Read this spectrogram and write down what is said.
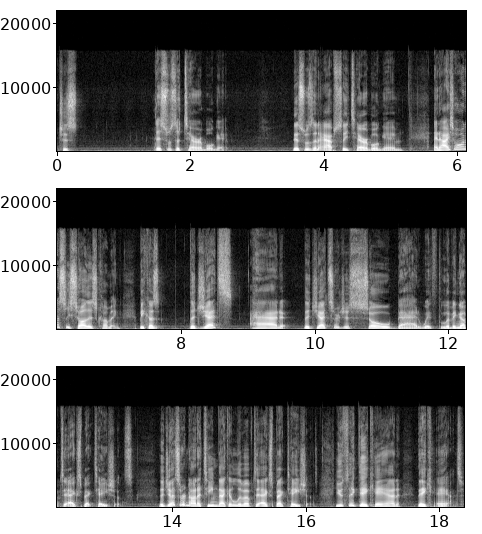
Just this was a terrible game. This was an absolutely terrible game. And I honestly saw this coming because the Jets had the Jets are just so bad with living up to expectations. The Jets are not a team that can live up to expectations. You think they can, they can't.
